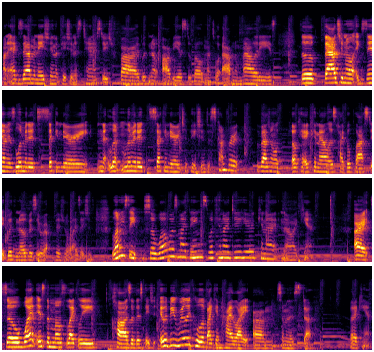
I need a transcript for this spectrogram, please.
On examination, the patient is Tanner stage 5 with no obvious developmental abnormalities. The vaginal exam is limited to secondary limited secondary to patient discomfort. The vaginal okay canal is hypoplastic with no visual, visualizations. Let me see. So what was my things? What can I do here? Can I No, I can't. All right, so what is the most likely cause of this patient? It would be really cool if I can highlight um, some of this stuff, but I can't.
